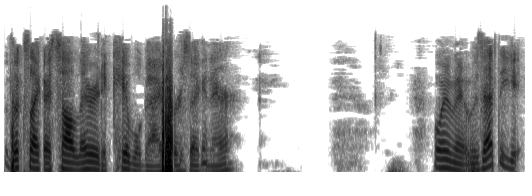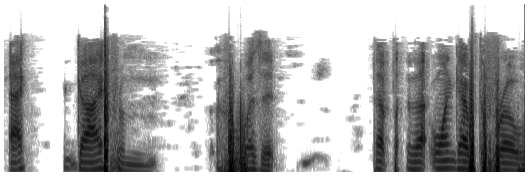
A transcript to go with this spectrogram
It looks like I saw Larry the Cable Guy for a second there. Wait a minute, was that the guy from who was it? That that one guy with the fro.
